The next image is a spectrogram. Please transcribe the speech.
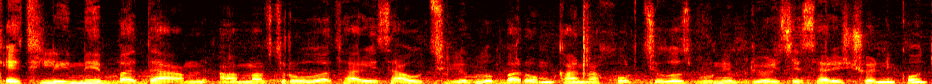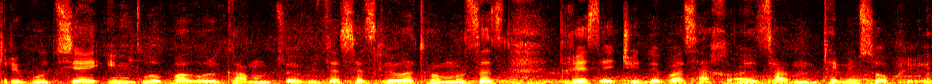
კეთლინება და ამავდროულად არის აუცილებლობა რომ განახორციელოს ბუნებრივი ეს არის ჩვენი კონტრიბუცია იმ გლობალური გამოწვევების დასაძლევად, რომელსაც დღეს ეჭიდება მთელი მსოფლიო.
